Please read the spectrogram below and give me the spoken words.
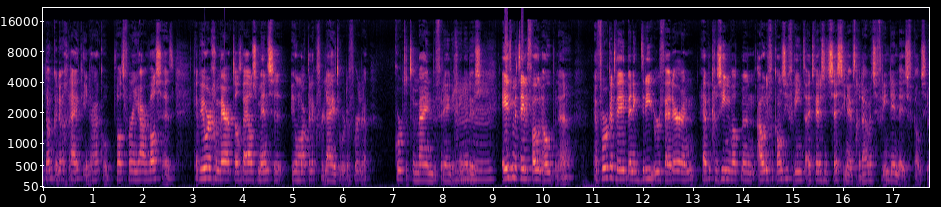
dan kunnen we gelijk inhaken op wat voor een jaar was het. Ik heb heel erg gemerkt dat wij als mensen heel makkelijk verleid worden... voor de korte termijn bevredigingen. Dus Mhm. even mijn telefoon openen. En voor ik het weet ben ik drie uur verder en heb ik gezien wat mijn oude vakantievriend uit 2016 heeft gedaan met zijn vriendin deze vakantie.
